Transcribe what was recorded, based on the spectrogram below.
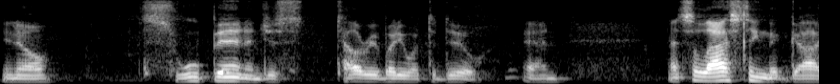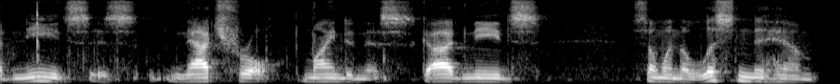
you know, swoop in and just tell everybody what to do. And that's the last thing that God needs is natural mindedness. God needs someone to listen to him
